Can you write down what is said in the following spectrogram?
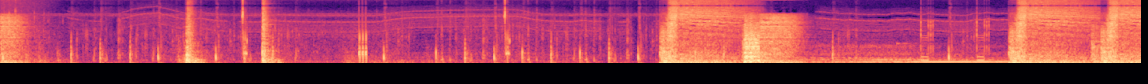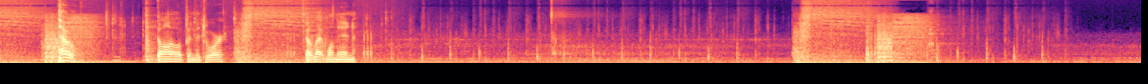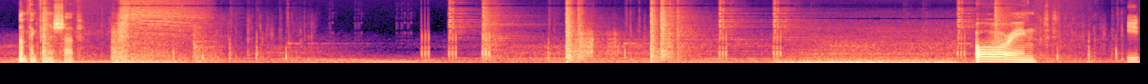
Let one in. Something finished up. Boring. Indeed.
